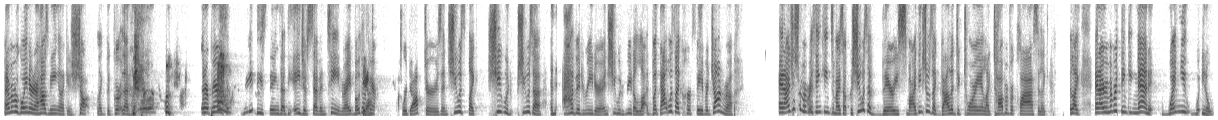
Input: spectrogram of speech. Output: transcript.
I remember going to her house being like in shock, like the girl that her that her parents read these things at the age of seventeen, right? Both her yeah. parents were doctors, and she was like she would she was a an avid reader and she would read a lot but that was like her favorite genre and I just remember thinking to myself, because she was a very smart, I think she was like valedictorian, like top of her class, and like, like, and I remember thinking, man, when you, you know,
